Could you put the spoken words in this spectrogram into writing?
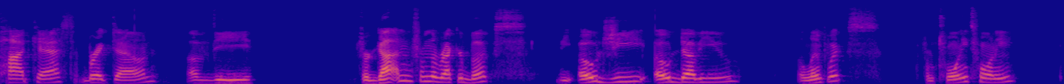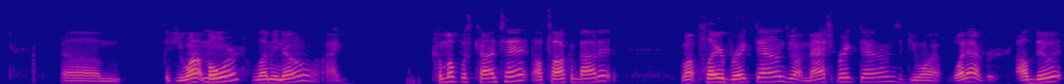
podcast breakdown of the Forgotten from the Record Books, the OG OW Olympics from 2020. Um, if you want more, let me know. I come up with content. I'll talk about it. You want player breakdowns? You want match breakdowns? If you want whatever, I'll do it.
